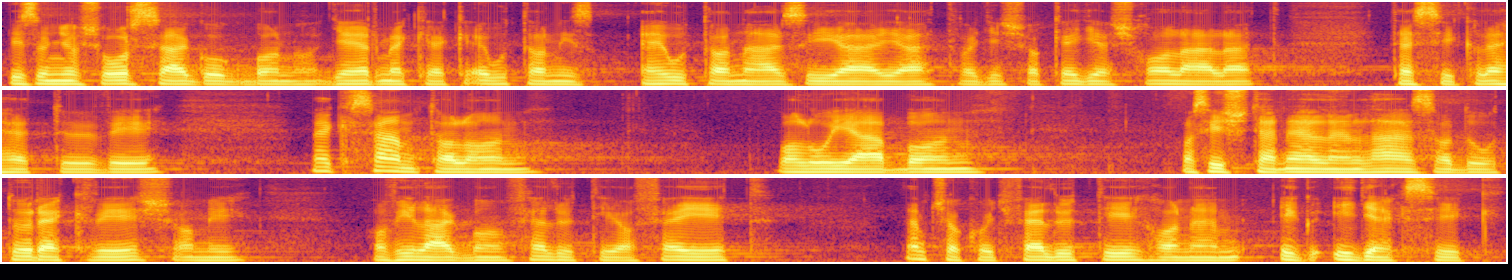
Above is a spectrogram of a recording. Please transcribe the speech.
bizonyos országokban a gyermekek eutaniz, eutanáziáját, vagyis a kegyes halálát teszik lehetővé, meg számtalan valójában az Isten ellen lázadó törekvés, ami a világban felüti a fejét, nem csak hogy felüti, hanem igyekszik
